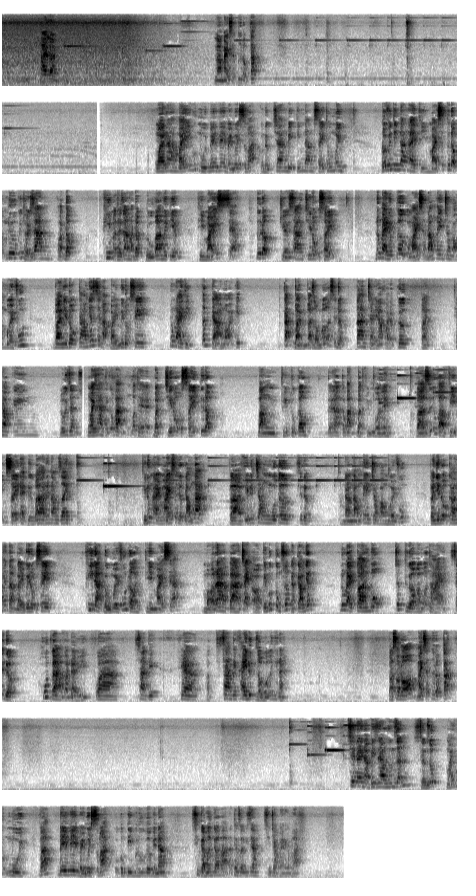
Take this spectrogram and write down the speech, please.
hai lần là máy sẽ tự động tắt. Ngoài ra, máy hút mùi BV70 Smart còn được trang bị tính năng sấy thông minh. Đối với tính năng này thì máy sẽ tự động lưu cái thời gian hoạt động. Khi mà thời gian hoạt động đủ 30 tiếng thì máy sẽ tự động chuyển sang chế độ sấy. Lúc này động cơ của máy sẽ nóng lên trong vòng 10 phút và nhiệt độ cao nhất sẽ là 70 độ C. Lúc này thì tất cả mọi cái cặn bẩn và dầu mỡ sẽ được tan chảy ra khỏi động cơ và theo cái lối dẫn. Ngoài ra thì các bạn cũng có thể bật chế độ sấy tự động bằng phím thủ công. Đấy là các bạn bật phím nguồn lên và giữ vào phím sấy này từ 3 đến 5 giây. Thì lúc này máy sẽ được đóng lại và phía bên trong motor sẽ được làm nóng lên trong vòng 10 phút. Và nhiệt độ cao nhất là 70 độ C. Khi đạt đủ 10 phút rồi thì máy sẽ mở ra và chạy ở cái mức công suất là cao nhất. Lúc này toàn bộ chất thừa và mỡ thải sẽ được hút vào và đẩy qua sang cái khe à, sang cái khay đựng dầu mỡ như này. Và sau đó máy sẽ tự động tắt. Trên đây là video hướng dẫn sử dụng máy hút mùi VAP BV70 Smart của công ty Bluger Việt Nam. Xin cảm ơn các bạn đã theo dõi video. Xin chào và hẹn gặp lại.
